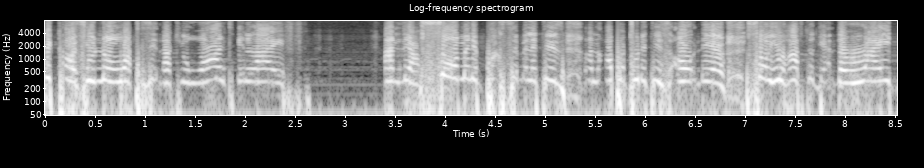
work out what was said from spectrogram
Because you know what is it that you want in life. And there are so many possibilities and opportunities out there. So you have to get the right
